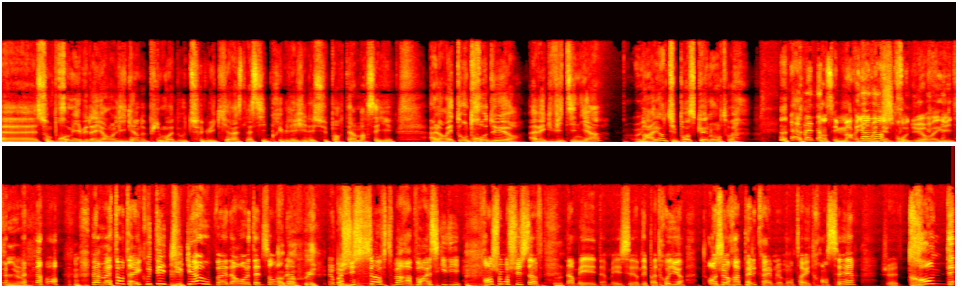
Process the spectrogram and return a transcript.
Euh, son premier but d'ailleurs en Ligue 1 depuis le mois d'août, lui qui reste la cible privilégiée des supporters marseillais. Alors est-on trop dur avec Vitinha? Mario, tu penses que non, toi? Ah bah non. Non, c'est Marion Non, non, je- trop dure avec Vitinha Non, non, mais attends, t'as écouté Dugas ou pas dans Rotten sans Ah bah oui. Moi, je suis soft par rapport à ce qu'il dit. Franchement, je suis soft. Non, mais, non, mais c'est- on n'est pas trop dur. Oh, Je rappelle quand même le montant du transfert. Je- 32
